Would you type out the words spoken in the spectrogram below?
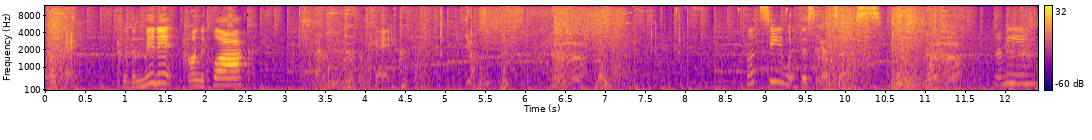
Okay. With a minute on the clock. Okay. Let's see what this gets us. I mean,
